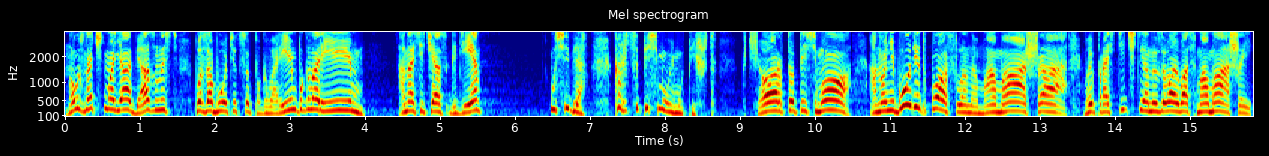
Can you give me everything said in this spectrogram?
Ну, значит, моя обязанность позаботиться. Поговорим, поговорим. Она сейчас где?» «У себя. Кажется, письмо ему пишет». «К черту письмо! Оно не будет послано, мамаша! Вы простите, что я называю вас мамашей,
